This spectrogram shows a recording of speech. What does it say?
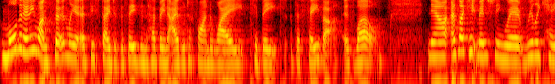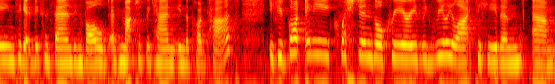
more than anyone, certainly at this stage of the season, have been able to find a way to beat the fever as well. Now, as I keep mentioning, we're really keen to get Vixens fans involved as much as we can in the podcast. If you've got any questions or queries, we'd really like to hear them um,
